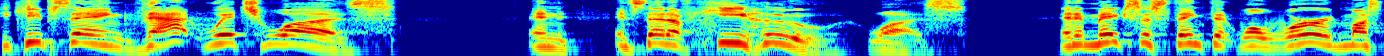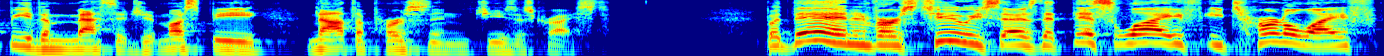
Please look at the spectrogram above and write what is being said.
He keeps saying that which was, and instead of he who was. And it makes us think that, well, word must be the message. It must be not the person, Jesus Christ. But then in verse 2, he says that this life, eternal life,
